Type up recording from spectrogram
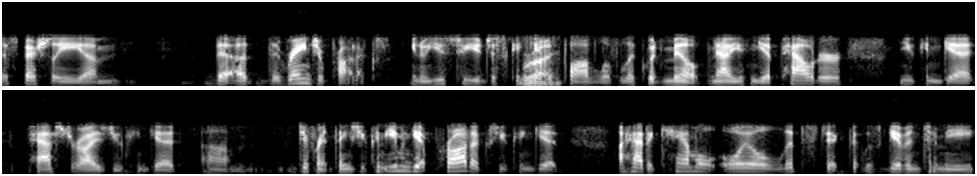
especially um the uh, the range of products. You know, used to you just could right. get a bottle of liquid milk. Now you can get powder, you can get pasteurized, you can get um different things. You can even get products. You can get I had a camel oil lipstick that was given to me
